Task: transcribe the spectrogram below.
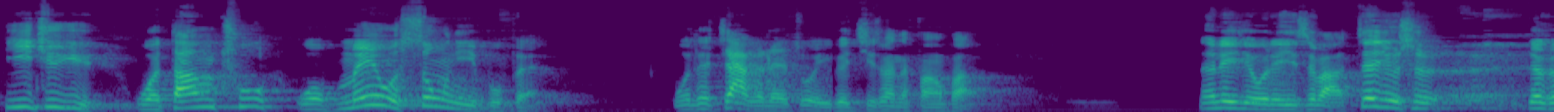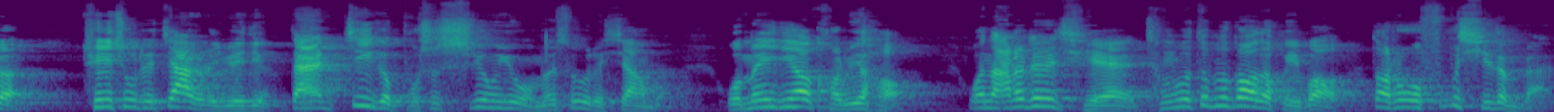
依据于我当初我没有送你一部分，我的价格来做一个计算的方法，能理解我的意思吧？这就是这个推出的价格的约定。当然这个不是适用于我们所有的项目，我们一定要考虑好。我拿了这个钱，承诺这么高的回报，到时候我付不起怎么办？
